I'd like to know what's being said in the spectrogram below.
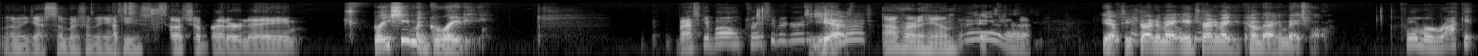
Let me guess, somebody from the That's Yankees. such a better name. Tracy McGrady. Basketball, Tracy McGrady. Yes. I've heard of him. Yeah. Yes, he tried to make he tried to make a comeback in baseball. Former Rocket.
